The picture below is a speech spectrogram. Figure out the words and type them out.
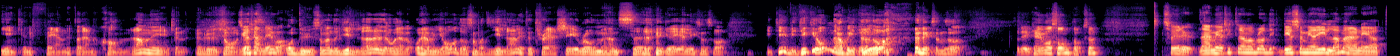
egentligen är fan utav den genren egentligen överhuvudtaget. Så kan det ju vara. Och du som ändå gillar det och även, och även jag då som faktiskt gillar den lite trashy romance-grejen liksom så. Vi, ty, vi tycker ju om den här skiten Mm. ändå. liksom så. Så det kan ju vara sånt också. Så är det ju. Nej, men jag tyckte den var bra. Det, det som jag gillar med den är att...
